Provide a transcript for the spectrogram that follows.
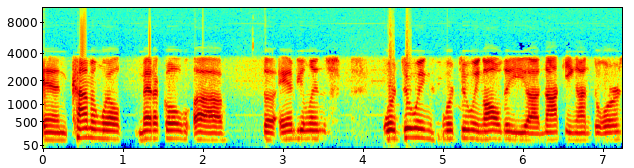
and Commonwealth Medical, uh, the ambulance, we're doing we're doing all the uh, knocking on doors,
